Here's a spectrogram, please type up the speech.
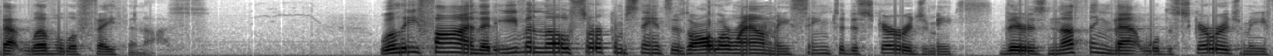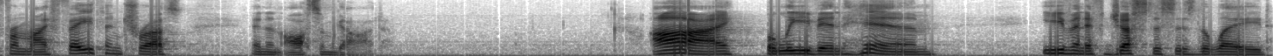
that level of faith in us? Will he find that even though circumstances all around me seem to discourage me, there is nothing that will discourage me from my faith and trust in an awesome God? I believe in him even if justice is delayed,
